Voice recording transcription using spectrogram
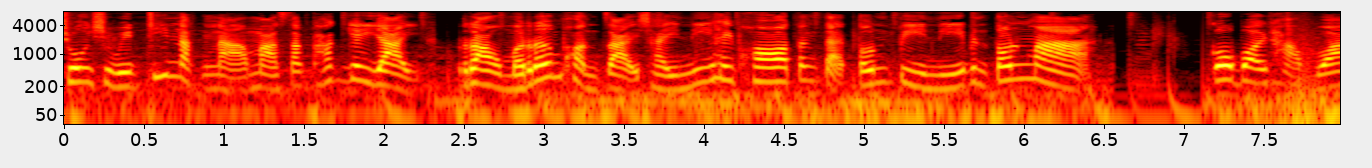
ช่วงชีวิตที่หนักหนามาสักพักใหญ่ ๆ เรามาเริ่มผ่อนจ่ายใช้หนี้ให้พ่อตั้งแต่ต้นปีนี้เป็นต้นมา โกบอยถามว่า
